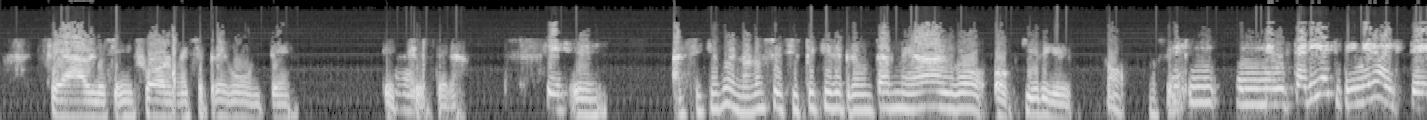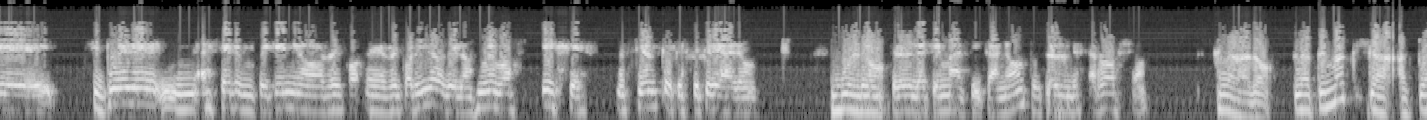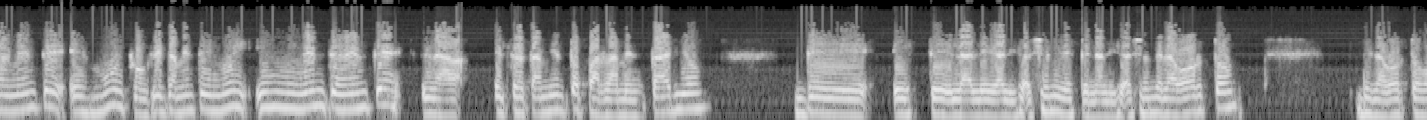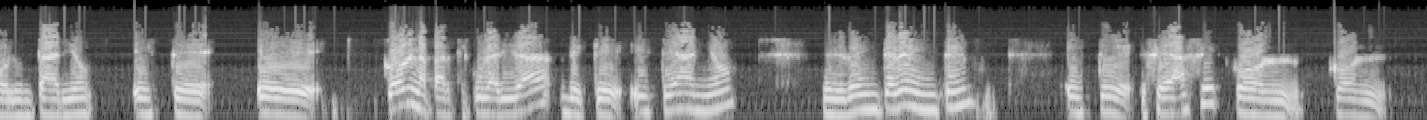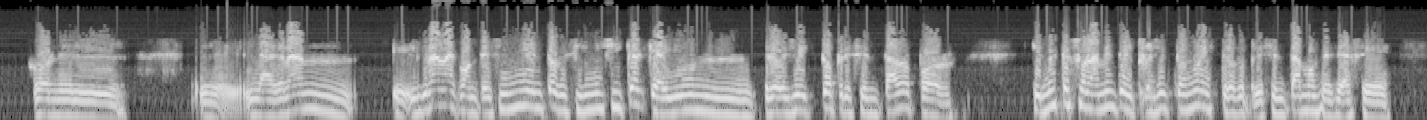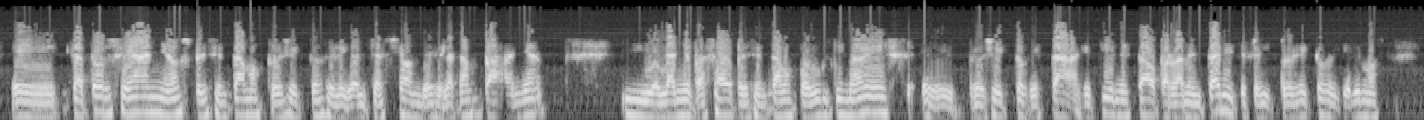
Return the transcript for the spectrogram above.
se hable, se informe, se pregunte, etcétera. Sí. Eh, así que bueno, no sé si usted quiere preguntarme algo o quiere... No, no sé. Me gustaría que primero, este, si puede mm, hacer un pequeño eh, recorrido de los nuevos ejes, ¿no es cierto?, que se crearon. Bueno. Pero de la temática, ¿no? Porque hay un desarrollo. Claro, la temática actualmente es muy concretamente y muy inminentemente la el tratamiento parlamentario de este, la legalización y despenalización del aborto, del aborto voluntario, este, eh, con la particularidad de que este año, el 2020, este, se hace con, con, con el, eh, la gran el gran acontecimiento que significa que hay un proyecto presentado por que no está solamente el proyecto nuestro que presentamos desde hace eh, 14 años, presentamos proyectos de legalización desde la campaña y el año pasado presentamos por última vez el proyecto que está que tiene estado parlamentario y que es el proyecto que queremos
